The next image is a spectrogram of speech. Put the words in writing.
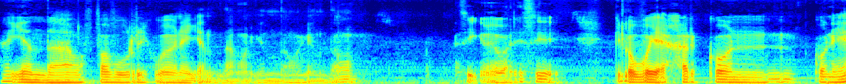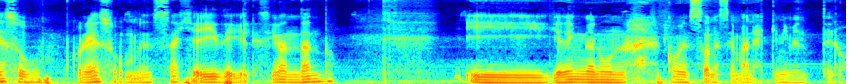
ahí andamos, papurri, weón, ahí andamos, ahí andamos, ahí andamos. Así que me parece que lo voy a dejar con, con eso, con eso, un mensaje ahí de que le sigan dando. Y que tengan un comenzó la semana es que ni me entero.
